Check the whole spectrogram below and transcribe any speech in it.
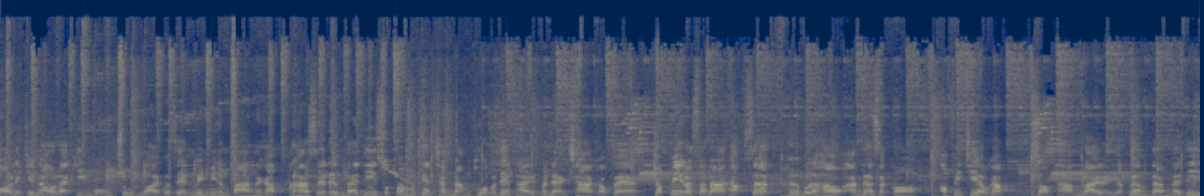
ออริจินอลและขิงผงสูตร 100%ไม่มีน้ำตาลนะครับ หาซื้อดื่มได้ที่ซุปเปอร์มาร์เก็ตชั้นนำทั่วประเทศไทย แผนกชากาแฟช้อปปี้ลาซาด้าครับเซิร์ช Herbal House Underscore Official ครับ สอบถามรายละเอียดเพิ่มเติมได้ที่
